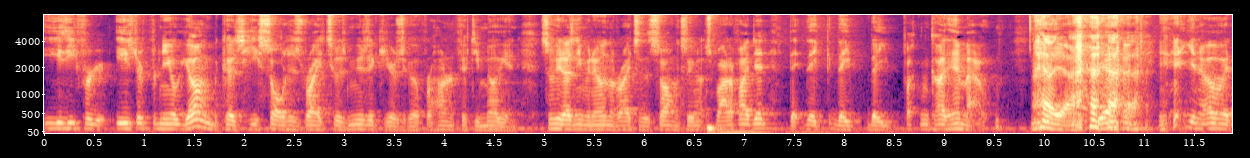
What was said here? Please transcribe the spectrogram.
Easy for easier for Neil Young because he sold his rights to his music years ago for 150 million. So he doesn't even own the rights to the song. So you know what Spotify did? They they they, they fucking cut him out. Hell yeah. yeah, you know, and,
